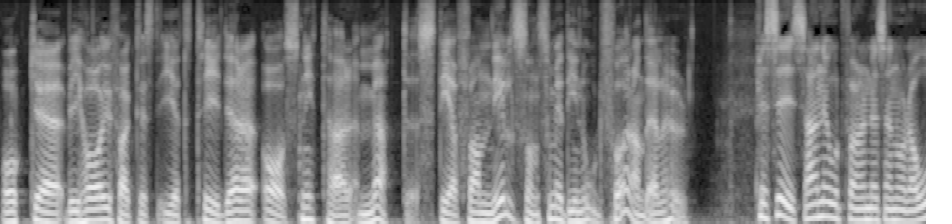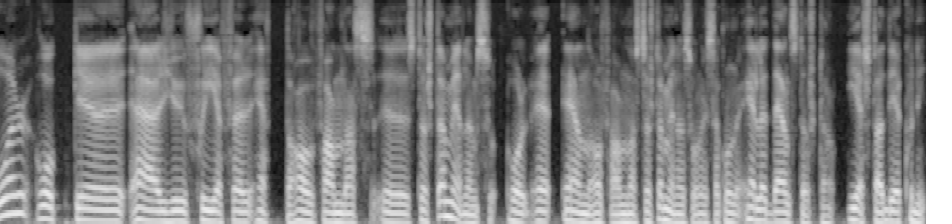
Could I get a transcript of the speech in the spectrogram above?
Och eh, vi har ju faktiskt i ett tidigare avsnitt här mött Stefan Nilsson som är din ordförande, eller hur? Precis, han är ordförande sedan några år och eh, är ju chef för ett av Famnas eh, största medlems, eh, en av Famnas största medlemsorganisationer, eller den största, Ersta diakoni.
